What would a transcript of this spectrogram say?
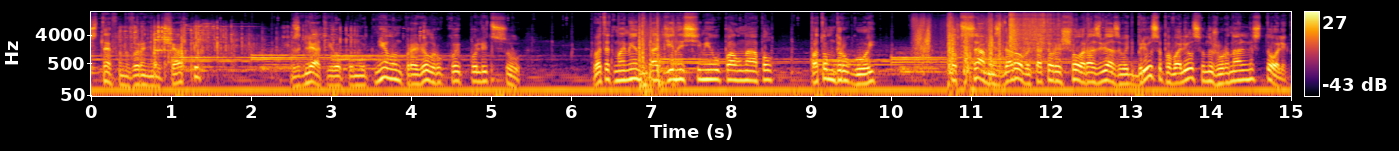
Стефан выронил чашку. Взгляд его помутнел, он провел рукой по лицу. В этот момент один из семи упал на пол, потом другой. Тот самый здоровый, который шел развязывать Брюса, повалился на журнальный столик.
